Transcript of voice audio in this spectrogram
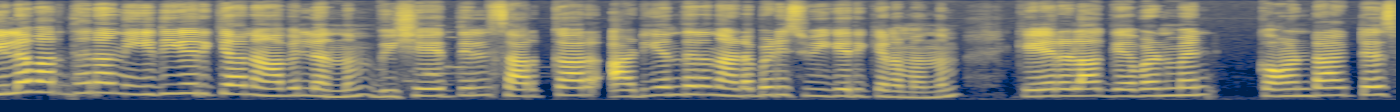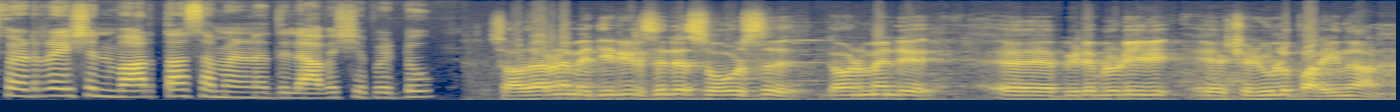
വില വർധന നീതീകരിക്കാനാവില്ലെന്നും വിഷയത്തിൽ സർക്കാർ അടിയന്തര നടപടി സ്വീകരിക്കണമെന്നും കേരള ഗവൺമെന്റ് കോൺട്രാക്ടേഴ്സ് ഫെഡറേഷൻ വാർത്താ സമ്മേളനത്തിൽ ആവശ്യപ്പെട്ടു. സാധാരണ മെറ്റീരിയൽസിന്റെ source government P W D ഷെഡ്യൂളിൽ പറയുന്നതാണ്.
